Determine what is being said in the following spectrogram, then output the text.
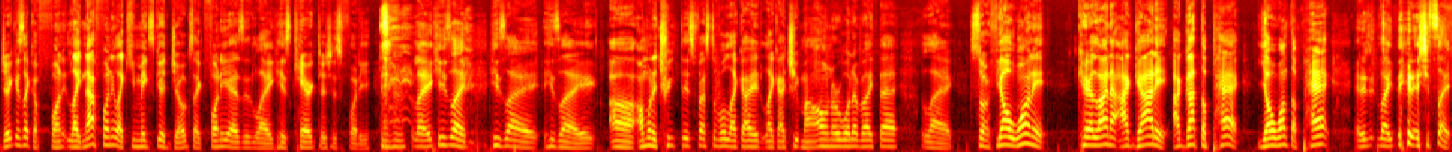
Drake is like a funny, like not funny, like he makes good jokes, like funny as in like his character is just funny. like he's like he's like he's like uh, I'm gonna treat this festival like I like I treat my own or whatever like that. Like so, if y'all want it, Carolina, I got it. I got the pack. Y'all want the pack? And it's like it's just like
